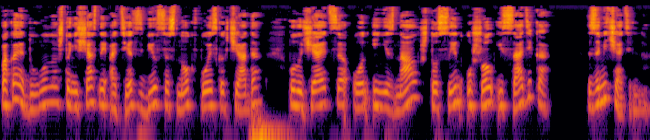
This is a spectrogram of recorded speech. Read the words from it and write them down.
пока я думала, что несчастный отец сбился с ног в поисках чада, получается, он и не знал, что сын ушел из садика? Замечательно.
